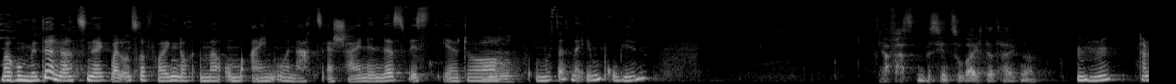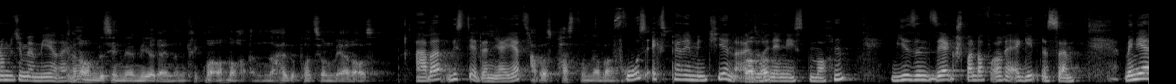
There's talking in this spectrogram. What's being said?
Warum Mitternachtssnack? Weil unsere Folgen doch immer um 1 Uhr nachts erscheinen. Das wisst ihr doch. Mhm. Ich muss das mal eben probieren. Ja, fast ein bisschen zu weich der Teig, ne? Kann noch ein bisschen mehr Mehl rein. Kann auch ein bisschen mehr Mehl rein, dann kriegt man auch noch eine halbe Portion mehr raus. Aber wisst ihr denn ja jetzt? Aber es passt wunderbar. Frohes Experimentieren also Aha. in den nächsten Wochen. Wir sind sehr gespannt auf eure Ergebnisse. Wenn ihr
